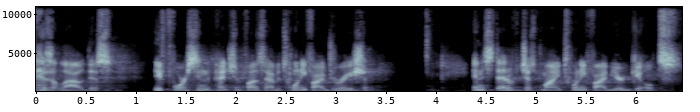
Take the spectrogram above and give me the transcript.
has allowed this they're forcing the pension funds to have a 25 duration. And instead of just buying 25 year gilts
